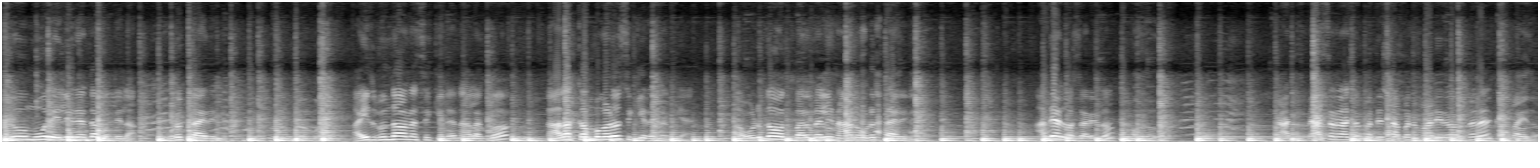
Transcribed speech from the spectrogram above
ಇನ್ನೂ ಮೂರು ಎಲ್ಲಿದೆ ಅಂತ ಗೊತ್ತಿಲ್ಲ. ಹುಡುಕ್ತಾ ಇದ್ದೀನಿ. ಐದು ಬೃಂದಾವನ ಸಿಕ್ಕಿದೆ ನಾಲ್ಕು. ನಾಲ್ಕು ಕಂಬಗಳು ಸಿಕ್ಕಿದೆ ನನಗೆ. ಆ ಹುಡುಗ ಒಂದು ಬರದಲ್ಲಿ ನಾನು ಹುಡುಕ್ತಾ ಇದ್ದೀನಿ. ಅದೇ ಅಲ್ವಾ ಸರ್ ಇದು? ವ್ಯಾಸರಾಜ ಪ್ರತಿಷ್ಠಾಪನೆ ಮಾಡಿರುವಂತದ್ದೇ ಕಂಬ ಇದು.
